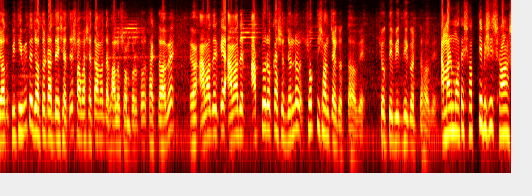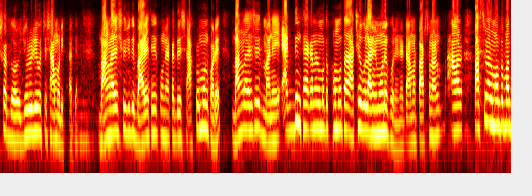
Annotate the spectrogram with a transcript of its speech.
যত, পৃথিবীতে যতটা দেশ আছে, সবার সাথে আমাদের ভালো সম্পর্ক থাকতে হবে এবং আমাদেরকে, আমাদের আত্মরক্ষার জন্য শক্তি সঞ্চয় করতে হবে। শক্তি বৃদ্ধি করতে হবে। আমার মতে সবচেয়ে বেশি সংস্কার জরুরি হচ্ছে সামরিক খাতে। বাংলাদেশকে যদি বাইরে থেকে কোনো একটা দেশ আক্রমণ করে, বাংলাদেশে মানে একদিন ঠেকানোর মতো ক্ষমতা আছে বলে আমি মনে করি না। এটা আমার পার্সোনাল আমার পার্সোনাল মতামত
